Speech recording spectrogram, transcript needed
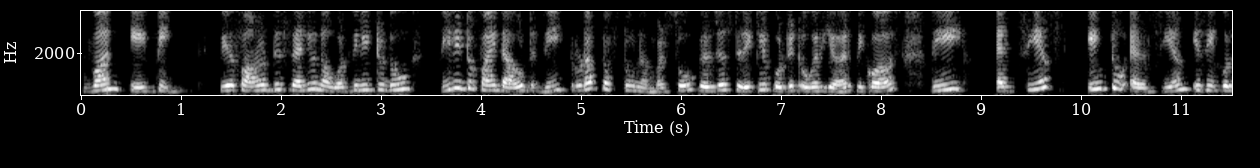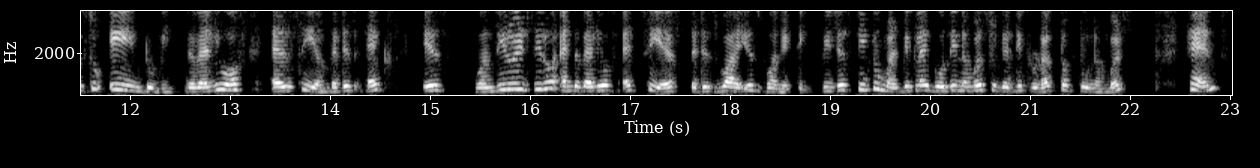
180 we have found out this value. Now what we need to do, we need to find out the product of two numbers. So we'll just directly put it over here because the HCF into LCM is equals to A into B. The value of LCM that is X is 1080 and the value of HCF that is Y is 180. We just need to multiply both the numbers to get the product of two numbers. Hence,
